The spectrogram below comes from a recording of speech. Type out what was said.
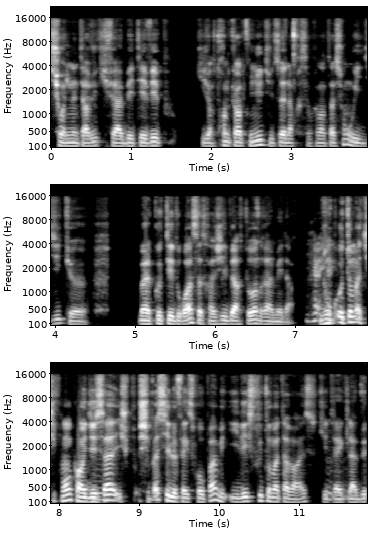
sur une interview qu'il fait à BTV qui dure 30-40 minutes, une semaine après sa présentation, où il dit que bah, le côté droit, ça sera Gilberto André Almeida. Donc automatiquement, quand il dit mm. ça, je, ne sais pas s'il le fait exprès ou pas, mais il exclut Thomas Tavares, qui était avec mm. la B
